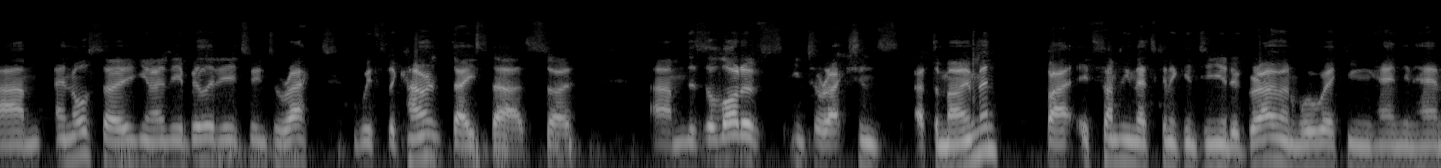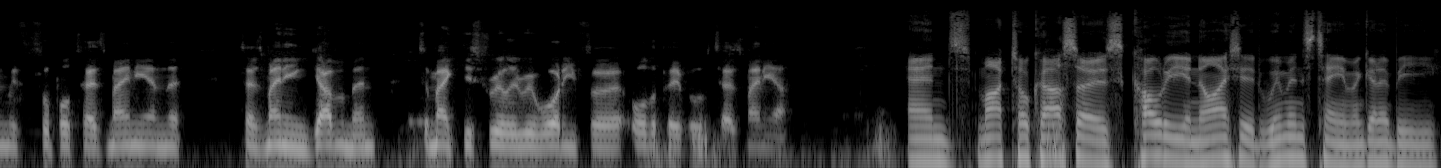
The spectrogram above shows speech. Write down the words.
um, and also, you know, the ability to interact with the current day stars. So, um, there's a lot of interactions at the moment, but it's something that's going to continue to grow, and we're working hand in hand with Football Tasmania and the Tasmanian government to make this really rewarding for all the people of Tasmania. And Mark Torcaso's Calder United women's team are going to be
